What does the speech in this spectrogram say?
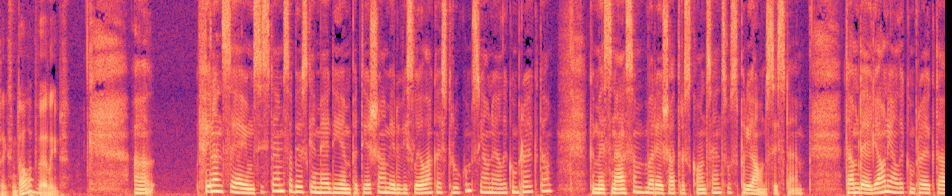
teiksim, tā labvēlības. Uh. Finansējuma sistēma sabiedriskajiem mēdījiem patiešām ir vislielākais trūkums jaunajā likumprojektā, ka mēs neesam varējuši atrast konsensus par jaunu sistēmu. Tādēļ jaunajā likumprojektā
